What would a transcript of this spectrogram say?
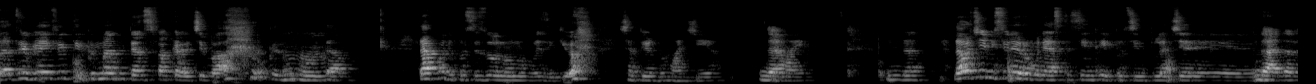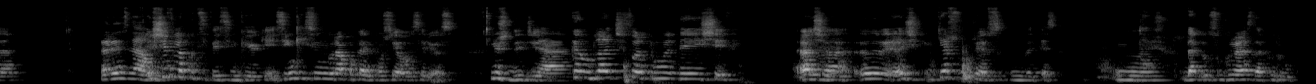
Dar trebuia efectiv când mai puteam să fac altceva când mă Mhm. uitam. Dar apoi după sezonul, nu vă zic eu, și-a pierdut magia. Nu Da. Mai. Da. Dar orice emisiune românească simt că e puțin plăcere Da, da, da. În rest, n-am. Și la cuțite simt că e ok. Simt că e singura pe care pot să o iau serios. Nu știu de ce. Da. Că îmi place foarte mult de șefi. Așa. uh, și Chiar sunt curioasă cum gătesc. Uh, Dacă sunt curioasă dacă rup.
